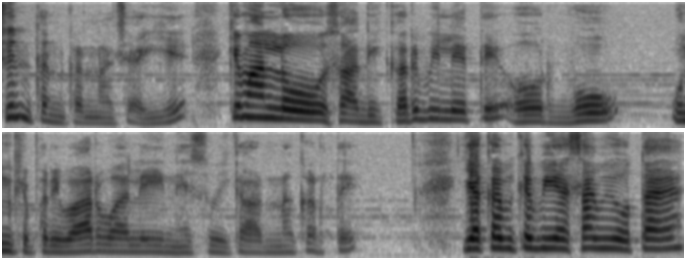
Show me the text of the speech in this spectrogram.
चिंतन करना चाहिए कि मान लो शादी कर भी लेते और वो उनके परिवार वाले इन्हें स्वीकार न करते। या कभी कभी ऐसा भी होता है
